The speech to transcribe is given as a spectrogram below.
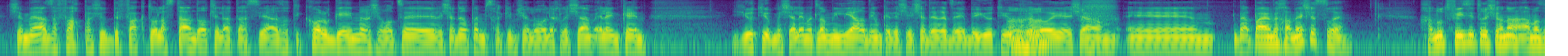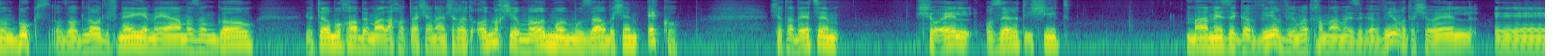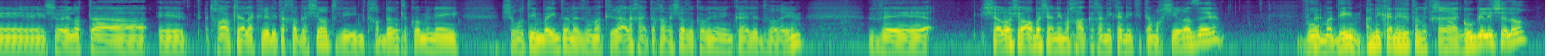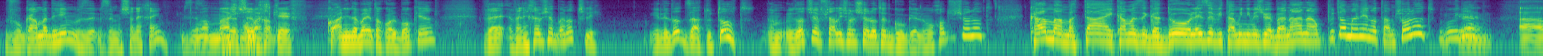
שמאז הפך פשוט de facto לסטנדרט של התעשייה הזאת כל גיימר שרוצה לשדר את המשחקים שלו הולך לשם אלא אם כן יוטיוב משלמת לו מיליארדים כדי שישדר את זה ביוטיוב אהה. ולא יהיה שם. ב-2015 חנות פיזית ראשונה אמזון בוקס עוד עוד לא עוד לפני ימי האמזון גו יותר מאוחר במהלך אותה שנה המשך להיות עוד מכשיר מאוד מאוד מוזר בשם אקו. שאתה בעצם שואל עוזרת אישית מה המזג אוויר והיא אומרת לך מה המזג אוויר ואתה שואל אה, שואל אותה אה, את יכולה להקריא לי את החדשות והיא מתחברת לכל מיני שירותים באינטרנט ומקריאה לך את החדשות וכל מיני מין כאלה דברים. ושלוש או ארבע שנים אחר כך אני קניתי את המכשיר הזה והוא מדהים אני קניתי את המתחרה הגוגלי שלו, והוא גם מדהים, וזה זה משנה חיים. זה ממש ממש כיף. אני מדבר איתו כל בוקר, ו- ואני חושב שהבנות שלי, ילדות זעתותות, הן יודעות שאפשר לשאול שאלות את גוגל, והן הולכות ושואלות. כמה, מתי, כמה זה גדול, איזה ויטמינים יש בבננה, הוא פתאום מעניין אותם, שואלות, והוא יודע. כן. ה-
